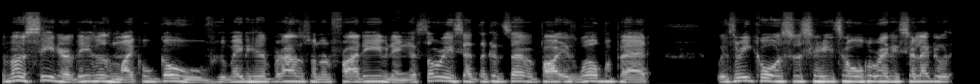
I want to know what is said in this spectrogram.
The most senior of these was Michael Gove, who made his announcement on Friday evening. The Tory said the Conservative Party is well prepared, with three quarters of seats already selected with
